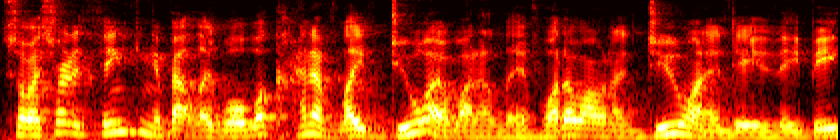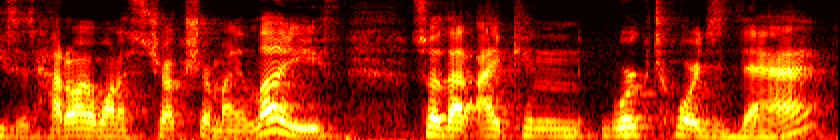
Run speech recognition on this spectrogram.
So I started thinking about like, well, what kind of life do I want to live? What do I want to do on a day-to-day basis? How do I want to structure my life so that I can work towards that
